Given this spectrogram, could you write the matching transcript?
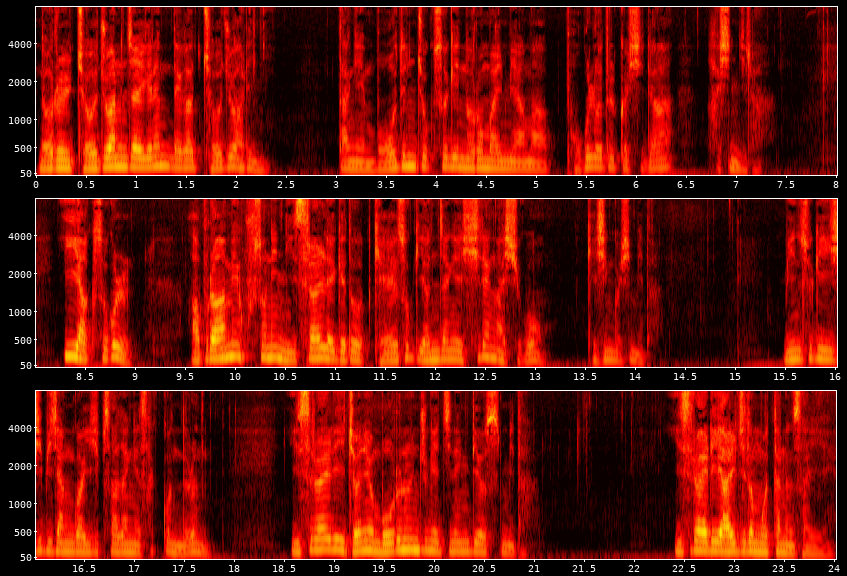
너를 저주하는 자에게는 내가 저주하리니 땅의 모든 족속이 너로 말미암아 복을 얻을 것이라 하신지라. 이 약속을 아브라함의 후손인 이스라엘에게도 계속 연장해 실행하시고 계신 것입니다. 민수기 22장과 24장의 사건들은 이스라엘이 전혀 모르는 중에 진행되었습니다. 이스라엘이 알지도 못하는 사이에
